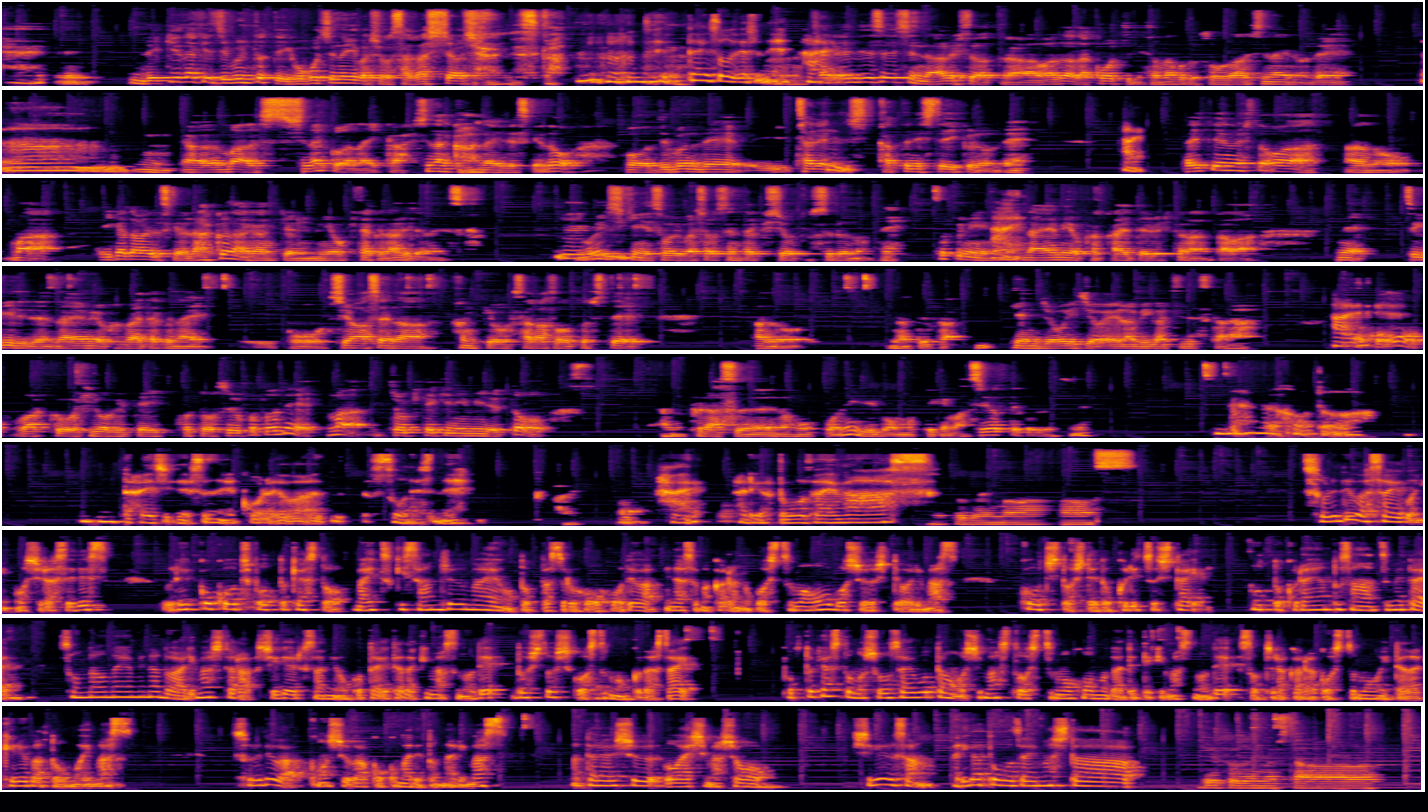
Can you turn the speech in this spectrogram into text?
えできるだけ自分にとって居心地のいい場所を探しちゃうじゃないですか。絶対そうですね。チャレンジ精神のある人だったらわざわざコーチにそんなこと相談しないので、うん。うん、あまあ、しなくはないか。しなくはないですけど、こう自分でチャレンジし、勝手にしていくので、はい。大抵の人は、あの、まあ、言い方悪いですけど、楽な環境に身を置きたくなるじゃないですか。無意識にそういう場所を選択しようとするので、特にね、はい悩みを抱えてる人なんかは、ね、次で悩みを抱えたくない、こう、幸せな環境を探そうとして、あの、なんていうか、現状維持を選びがちですから、そはい。こを枠を広げていくことをすることで、まあ、長期的に見ると、あの、プラスの方向に自分を持っていけますよってことですね。なるほど。大事ですね。これは、そうですね。はい。はい。ありがとうございます。ありがとうございます。それでは最後にお知らせです。売れっ子コーチポッドキャスト、毎月30万円を突破する方法では、皆様からのご質問を募集しております。コーチとして独立したい、もっとクライアントさん集めたい、そんなお悩みなどありましたら、しげるさんにお答えいただきますので、どしどしご質問ください。ポッドキャストの詳細ボタンを押しますと質問フォームが出てきますので、そちらからご質問をいただければと思います。それでは今週はここまでとなります。また来週お会いしましょう。しげるさん、ありがとうございました。ありがとうございました。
